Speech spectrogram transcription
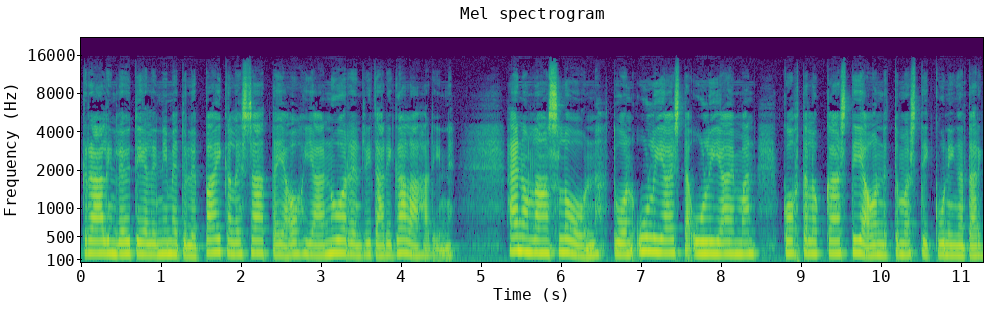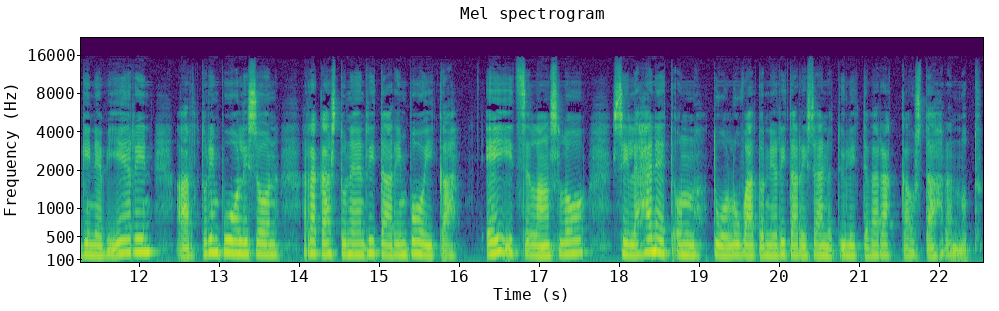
Graalin löytäjälle nimetylle paikalle saattaja ohjaa nuoren ritari Galahadin – hän on Lancelon, tuon uljaista uljaimman, kohtalokkaasti ja onnettomasti kuningatar Ginevierin, Arturin puolisoon, rakastuneen ritarin poika. Ei itse Lancelot, sillä hänet on tuo luvaton ja ritarisäännöt ylittävä rakkaus tahrannut.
